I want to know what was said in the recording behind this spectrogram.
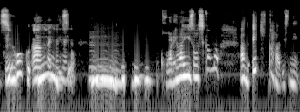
すごくいいんですよ。これはいいぞ。しかも、あの、駅からですね、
